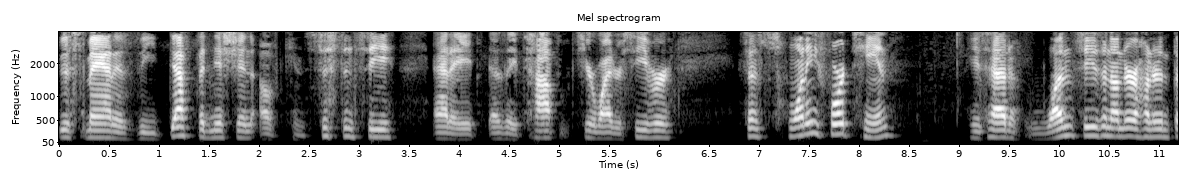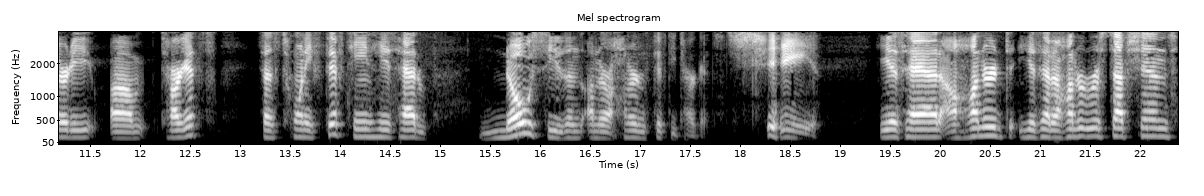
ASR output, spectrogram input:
this man is the definition of consistency at a as a top tier wide receiver. Since 2014, he's had one season under 130 um, targets. Since 2015, he's had no seasons under 150 targets. Gee. He has had 100 he has had 100 receptions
